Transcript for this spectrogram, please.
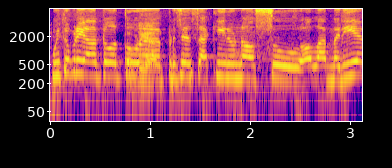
Muito obrigada pela tua Obrigado. presença aqui no nosso Olá Maria.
